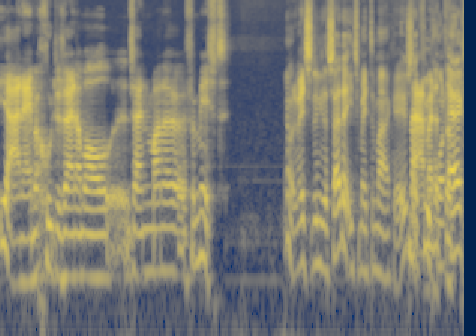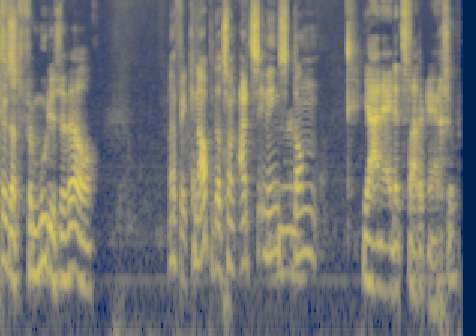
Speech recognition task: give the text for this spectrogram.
ja, nee, maar goed, er zijn allemaal zijn mannen vermist. Ja, maar dan weet ze niet dat zij daar iets mee te maken heeft. Nou, viel maar dat, gewoon dat, ergens. dat vermoeden ze wel. Nou, vind ik knap dat zo'n arts ineens dan. Ja, nee, dat slaat ook nergens op.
